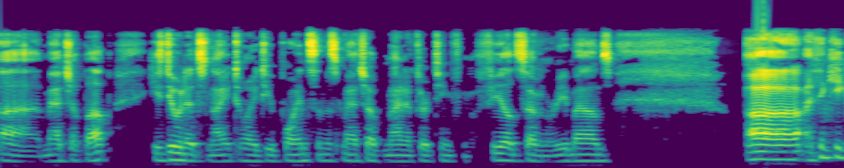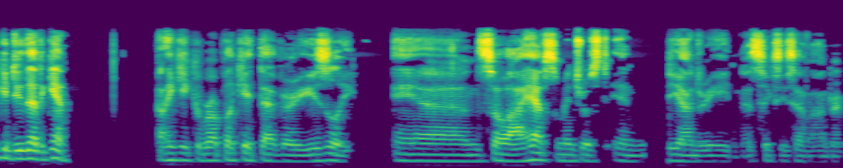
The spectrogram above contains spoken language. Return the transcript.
uh, matchup up. He's doing it tonight. 22 points in this matchup, nine of 13 from the field, seven rebounds. Uh, I think he could do that again. I think he could replicate that very easily. And so I have some interest in DeAndre Ayton at 6,700.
